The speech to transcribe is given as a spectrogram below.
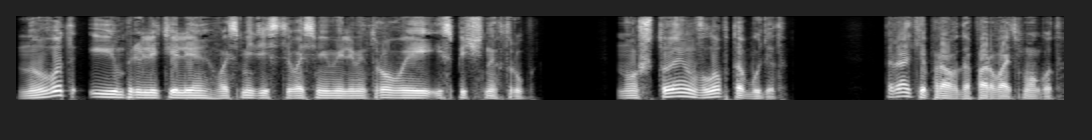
Ну вот и им прилетели 88-миллиметровые из печных труб. Но что им в лоб-то будет? Траки, правда, порвать могут.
